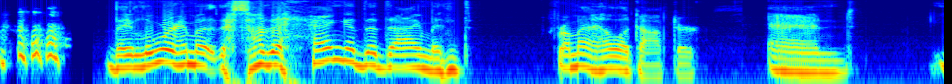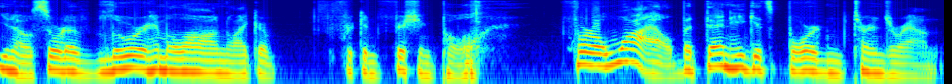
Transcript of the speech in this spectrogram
they lure him, a, so they hang the diamond from a helicopter, and you know, sort of lure him along like a freaking fishing pole for a while. But then he gets bored and turns around,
